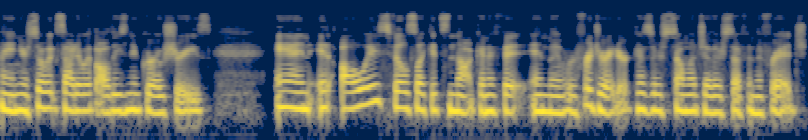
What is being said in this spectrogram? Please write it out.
And you're so excited with all these new groceries. And it always feels like it's not going to fit in the refrigerator because there's so much other stuff in the fridge.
